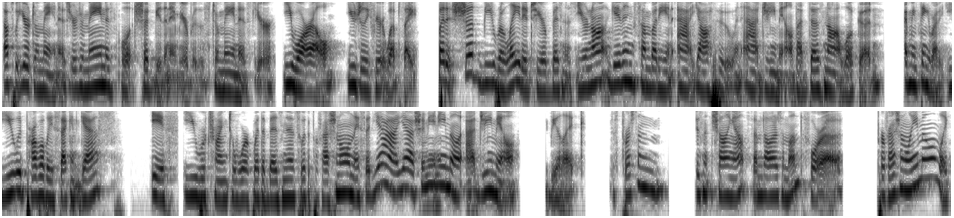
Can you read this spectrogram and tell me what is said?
That's what your domain is. Your domain is, well, it should be the name of your business. Domain is your URL, usually for your website but it should be related to your business. You're not giving somebody an at Yahoo and at Gmail. That does not look good. I mean, think about it. You would probably second guess if you were trying to work with a business with a professional and they said, yeah, yeah, shoot me an email at Gmail. You'd be like, this person isn't shelling out $7 a month for a professional email? Like,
